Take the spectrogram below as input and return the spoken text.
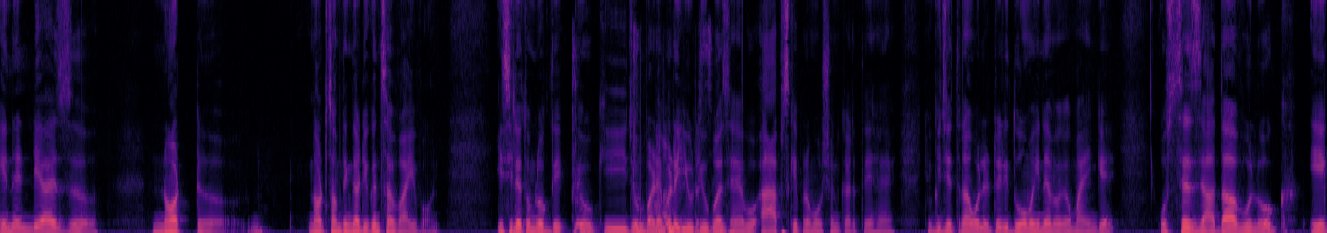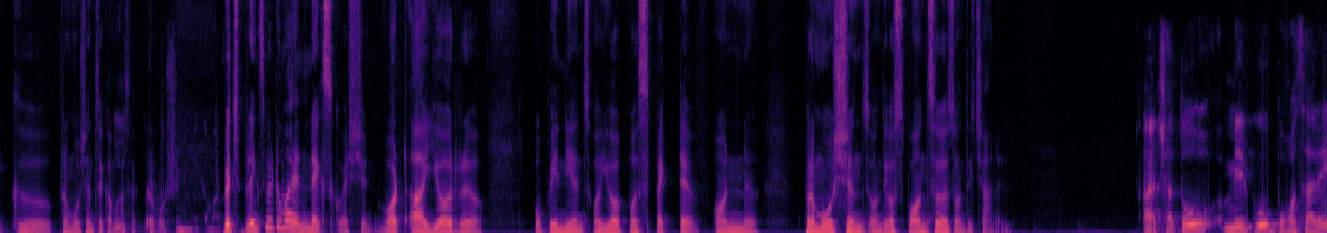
in India is not not something that you can survive on इसीलिए तुम लोग देखते हो कि जो बड़े बड़े यूट्यूबर्स हैं वो ऐप्स के प्रमोशन करते हैं। क्योंकि जितना वो लिटरली दो महीने में कमाएँगे उससे ज़्यादा वो लोग एक प्रमोशन से कमा सकते हैं। प्रमोशन में कमा Which brings me to my next question. What are your uh, opinions or your perspective on uh, promotions on the or sponsors on the channel? अच्छा तो मेरे को बहुत सारे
